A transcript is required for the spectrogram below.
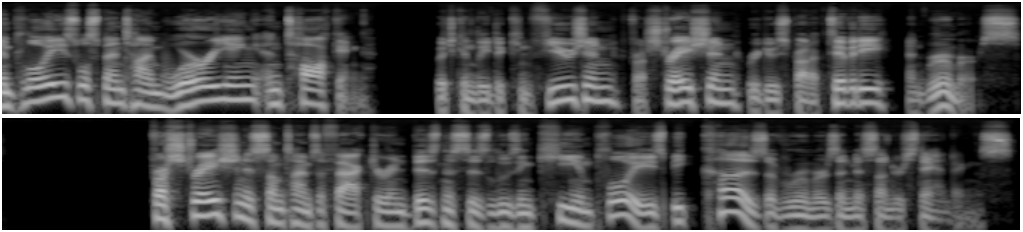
employees will spend time worrying and talking, which can lead to confusion, frustration, reduced productivity, and rumors. Frustration is sometimes a factor in businesses losing key employees because of rumors and misunderstandings.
